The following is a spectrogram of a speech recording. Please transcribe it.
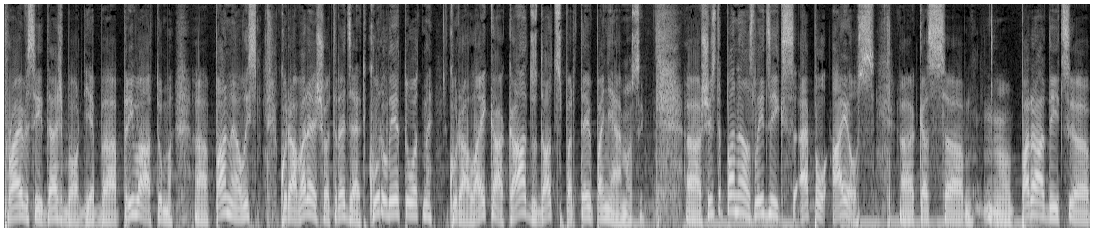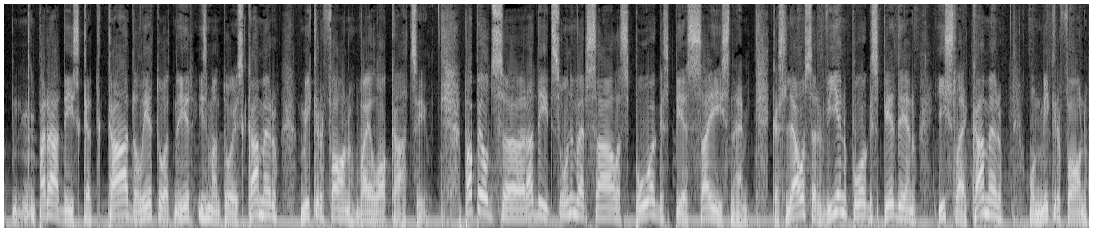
privacy dashboard, jeb privātuma panelis, kurā varēšot redzēt, kura lietotne, kurā laikā kādus datus par tevi paņēmusi. Šis panelis līdzīgs Apple iOS, kas parādīts, parādīs, kad kāda lietotne ir izmantojusi kameru, mikrofonu vai lokāciju. Papildus radītas universālas pogas pie saīsnēm, kas ļaus ar vienu pogas spiedienu izslēgt kameru un mikrofonu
